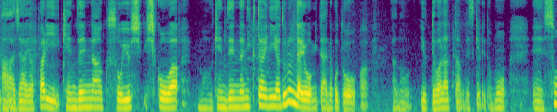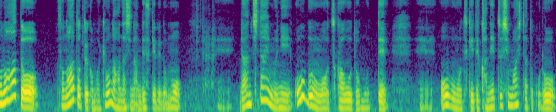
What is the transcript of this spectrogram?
ああ、じゃあやっぱり健全なそういう思考は、もう健全な肉体に宿るんだよみたいなことを、あの言って笑ったんですけれども、えー、その後、その後というかまあ今日の話なんですけれども、えー、ランチタイムにオーブンを使おうと思って、えー、オーブンをつけて加熱しましたところ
